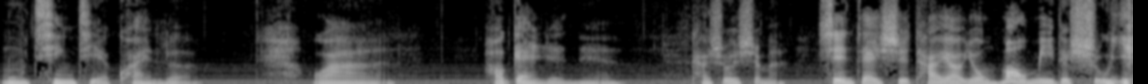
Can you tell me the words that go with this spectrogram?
母亲节快乐！哇，好感人呢！他说什么？现在是他要用茂密的树叶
